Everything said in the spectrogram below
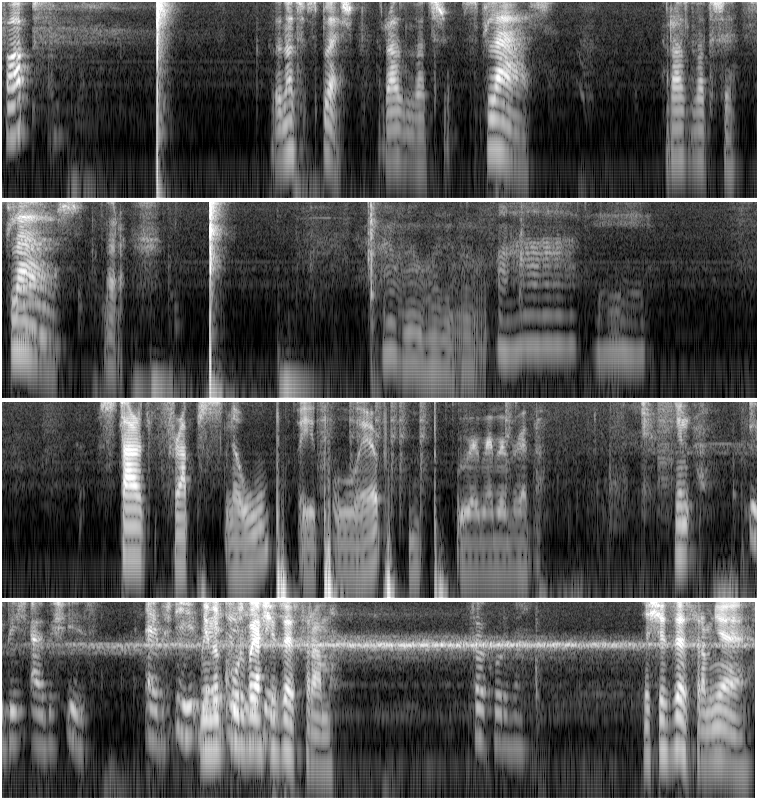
Faps. Znaczy splash. Raz, dwa, trzy. Splash. Raz, dwa, trzy. Splash. Dobra. Start fraps. Nope. Nie, Ibiś, abyś is. Abyś i. nie no kurwa, ja się zestram. Co kurwa? Ja się zestram, nie.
